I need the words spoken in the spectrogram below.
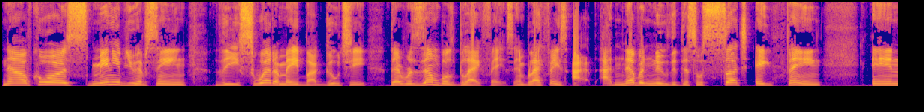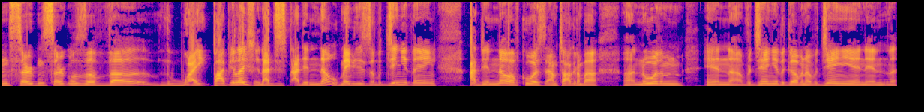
Now, of course, many of you have seen the sweater made by Gucci that resembles blackface. And blackface, I, I never knew that this was such a thing in certain circles of the, the white population. I just I didn't know. Maybe this is a Virginia thing. I didn't know. Of course, I'm talking about uh, Northam in uh, Virginia, the governor of Virginia, and then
